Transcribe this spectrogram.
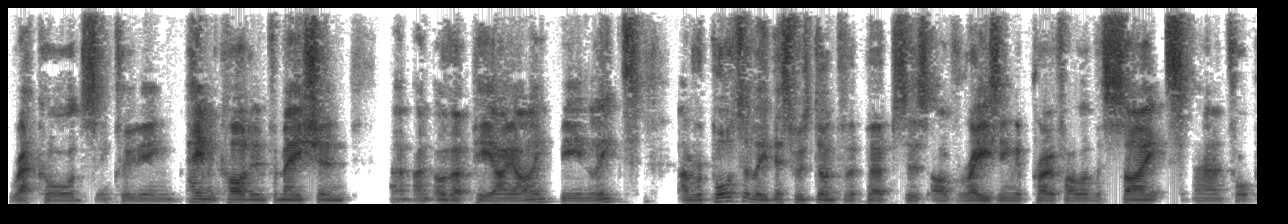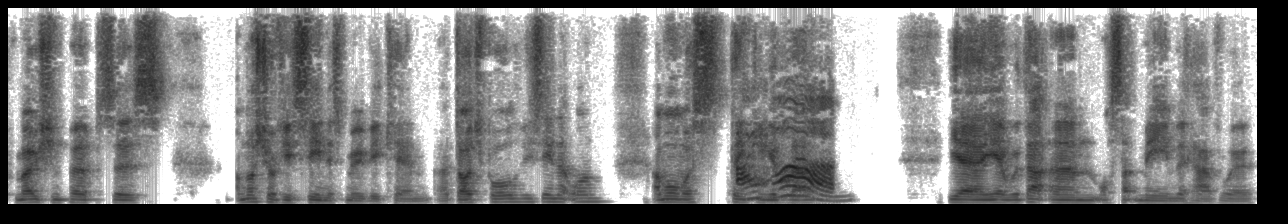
records, including payment card information, um, and other PII being leaked. And reportedly, this was done for the purposes of raising the profile of the site and for promotion purposes. I'm not sure if you've seen this movie, Kim. Uh, Dodgeball, have you seen that one? I'm almost thinking of that. Yeah, yeah, with that, um, what's that meme they have where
